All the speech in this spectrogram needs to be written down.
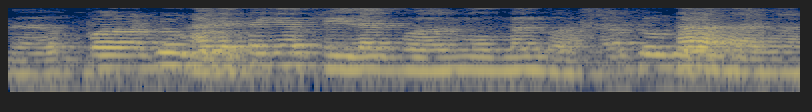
হ্যাঁ, পা up down করো। আগে থেকে ফ্রি লাগবে মুভমেন্ট করা। Up down করো। নাড়াচাড়া করা।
